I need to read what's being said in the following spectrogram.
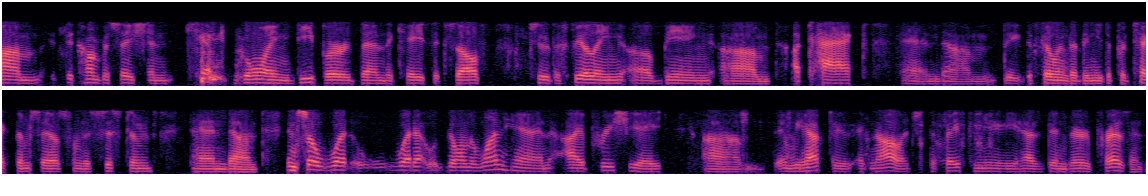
um, the conversation kept going deeper than the case itself to the feeling of being um, attacked and um, the, the feeling that they need to protect themselves from the system. And um, and so what what on the one hand I appreciate um, and we have to acknowledge the faith community has been very present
